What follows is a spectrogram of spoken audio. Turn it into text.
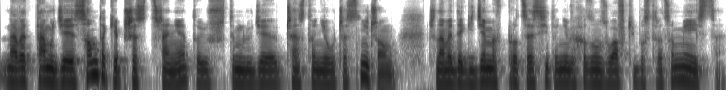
nawet tam, gdzie są takie przestrzenie, to już w tym ludzie często nie uczestniczą. Czy nawet jak idziemy w procesji, to nie wychodzą z ławki, bo stracą miejsce.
